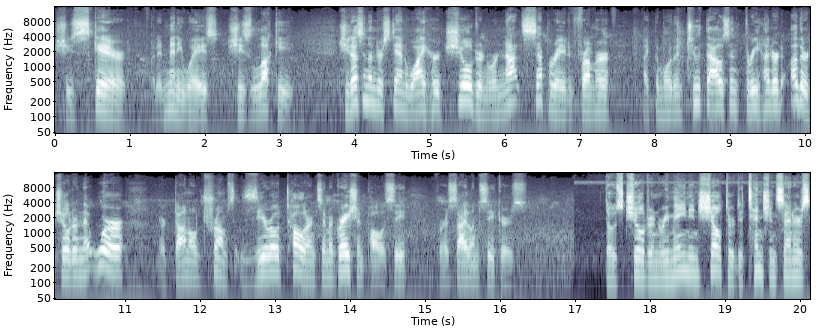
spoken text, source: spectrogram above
She's scared, but in many ways, she's lucky. She doesn't understand why her children were not separated from her like the more than 2,300 other children that were under Donald Trump's zero tolerance immigration policy for asylum seekers. Those children remain in shelter detention centers,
